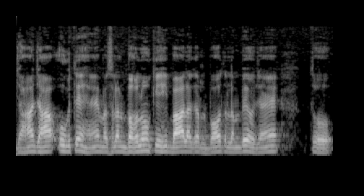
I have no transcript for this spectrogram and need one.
جہاں جہاں اگتے ہیں، مثلاً بغلوں کے ہی بال اگر بہت لمبے ہو جائیں تو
